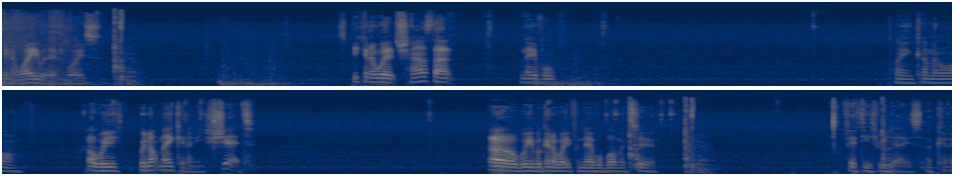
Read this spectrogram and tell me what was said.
fucking away with it, boys. Speaking of which, how's that naval plane coming along? Oh, we, we're not making any. Shit. Oh, we were going to wait for Naval Bomber 2. 53 days, okay.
